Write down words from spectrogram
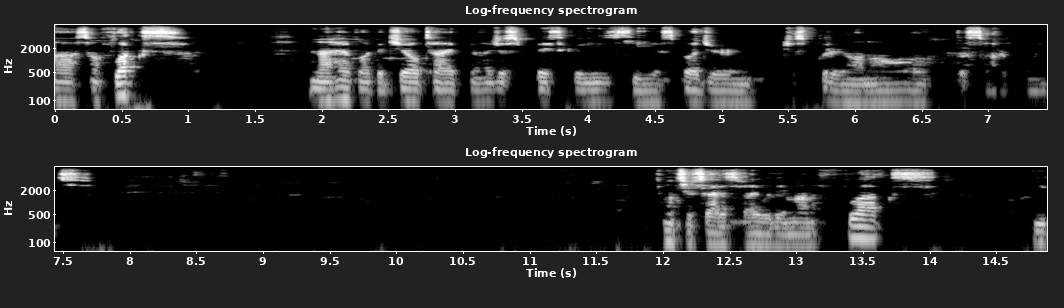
uh, some flux. And I have like a gel type, and I just basically use the uh, spudger and just put it on all the solder points. Once you're satisfied with the amount of flux, you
